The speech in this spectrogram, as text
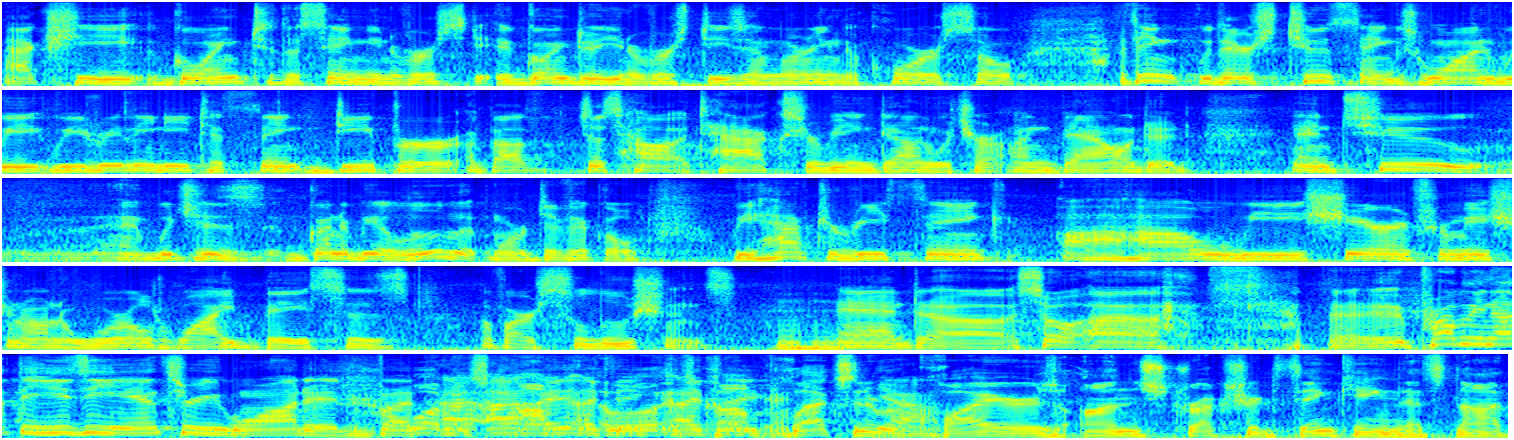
actually going to the same university, going to universities and learning the course. So I think there's two things. One, we, we really need to think deeper about just how attacks are being done, which are unbounded. And two, uh, which is going to be a little bit more difficult, we have to rethink uh, how we share information on a worldwide basis of our solutions. And uh, so, uh, uh, probably not the easy answer you wanted, but Well, I mean, it's, I, I- I think, well, it's I think- complex and it yeah. requires unstructured thinking that's not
